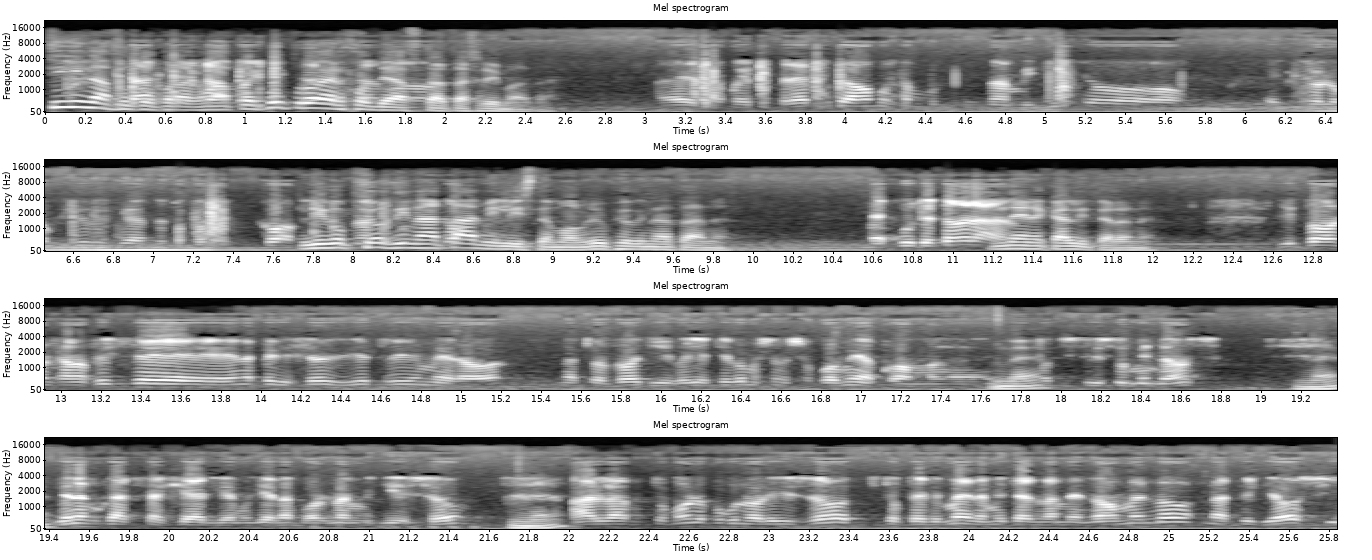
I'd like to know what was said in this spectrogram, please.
Τι είναι αυτό το Κοιτάξτε, πράγμα, θα από μου πού προέρχονται επιτρέψετε αυτά τα χρήματα; να- ε, θα μου επιτρέψετε όμως να, μου- να μιλήσω εξ ολοκλήρου για το τοποθετικό. Λίγο να πιο το- δυνατά μιλήστε μόνο, λίγο πιο δυνατά, ναι. Με ακούτε τώρα; Ναι, είναι καλύτερα, ναι. Λοιπόν, θα μου αφήσετε ένα περιθώριο δύο τριήμερο να το δω λίγο, γιατί εγώ είμαι στο νοσοκομείο ακόμα Ναι. από τις 3 του μηνός. ναι. Δεν έχω κάτι στα χέρια μου για να μπορώ να μιλήσω. Ναι. Αλλά το μόνο που γνωρίζω, και το περιμέναμε, ήταν αναμενόμενο, να τελειώσει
